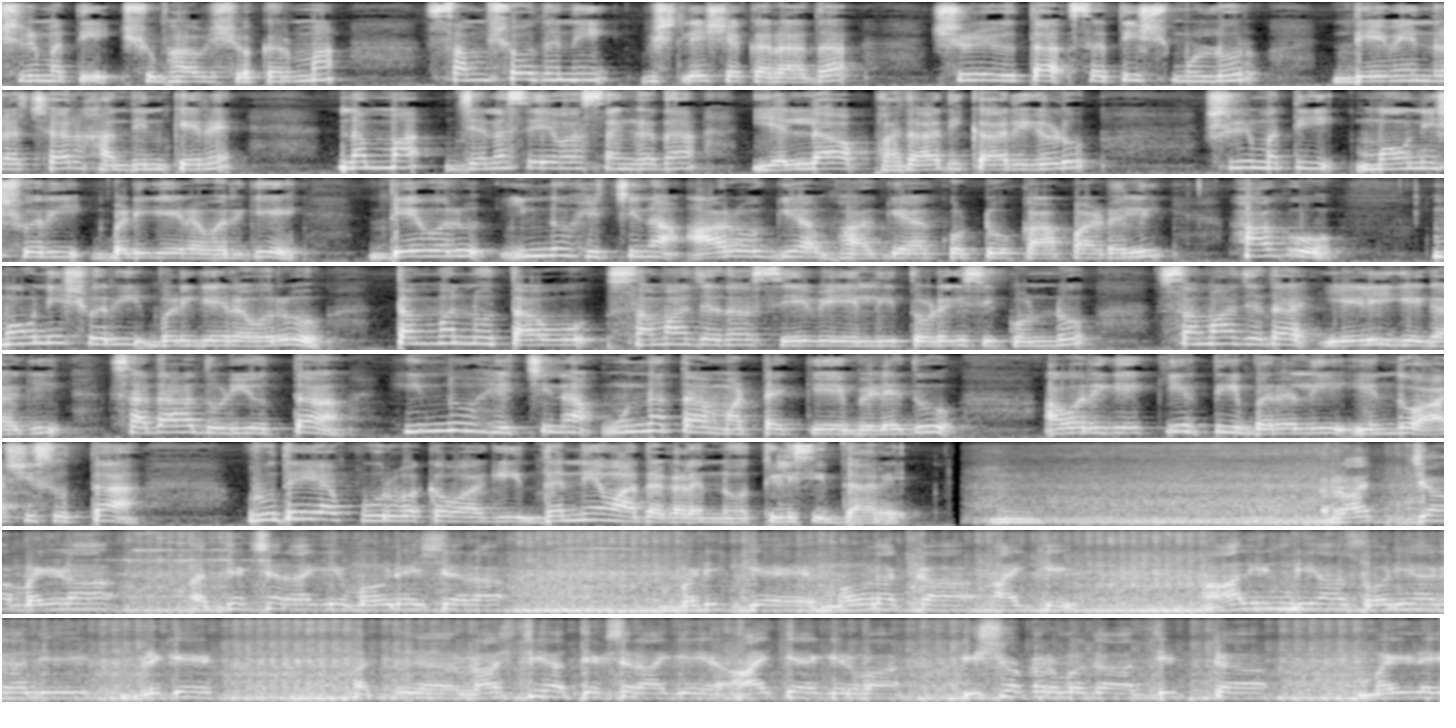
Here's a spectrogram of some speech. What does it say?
ಶ್ರೀಮತಿ ಶುಭಾ ವಿಶ್ವಕರ್ಮ, ಸಂಶೋಧನೆ ವಿಶ್ಲೇಷಕರಾದ ಶ್ರೀಯುತ ಸತೀಶ್ ಮುಳ್ಳೂರ್, ದೇವೇಂದ್ರಾಚಾರ್ ಹಂದಿನಕೆರೆ ನಮ್ಮ ಜನಸೇವಾ ಸಂಘದ ಎಲ್ಲ ಪದಾಧಿಕಾರಿಗಳು ಶ್ರೀಮತಿ ಮೌನೇಶ್ವರಿ ಬಡಿಗೇರವರಿಗೆ ದೇವರು ಇನ್ನೂ ಹೆಚ್ಚಿನ ಆರೋಗ್ಯ ಭಾಗ್ಯ ಕೊಟ್ಟು ಕಾಪಾಡಲಿ ಹಾಗೂ ಮೌನೇಶ್ವರಿ ಬಡಿಗೇರವರು ತಮ್ಮನ್ನು ತಾವು ಸಮಾಜದ ಸೇವೆಯಲ್ಲಿ ತೊಡಗಿಸಿಕೊಂಡು ಸಮಾಜದ ಏಳಿಗೆಗಾಗಿ ಸದಾ ದುಡಿಯುತ್ತಾ ಇನ್ನೂ ಹೆಚ್ಚಿನ ಉನ್ನತ ಮಟ್ಟಕ್ಕೆ ಬೆಳೆದು ಅವರಿಗೆ ಕೀರ್ತಿ ಬರಲಿ ಎಂದು ಆಶಿಸುತ್ತಾ ಹೃದಯಪೂರ್ವಕವಾಗಿ ಧನ್ಯವಾದಗಳನ್ನು ತಿಳಿಸಿದ್ದಾರೆ. ರಾಜ್ಯ ಮಹಿಳಾ ಅಧ್ಯಕ್ಷರಾಗಿ ಮೌನೇಶ್ವರ ಬಡಿಗೆ ಮೌನಕ್ಕ ಆಯ್ಕೆ. All India Sonia Gandhi brigade ರಾಷ್ಟ್ರೀಯ ಅಧ್ಯಕ್ಷರಾಗಿ ಆಯ್ಕೆಯಾಗಿರುವ ವಿಶ್ವಕರ್ಮದ ದಿಟ್ಟ ಮಹಿಳೆ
